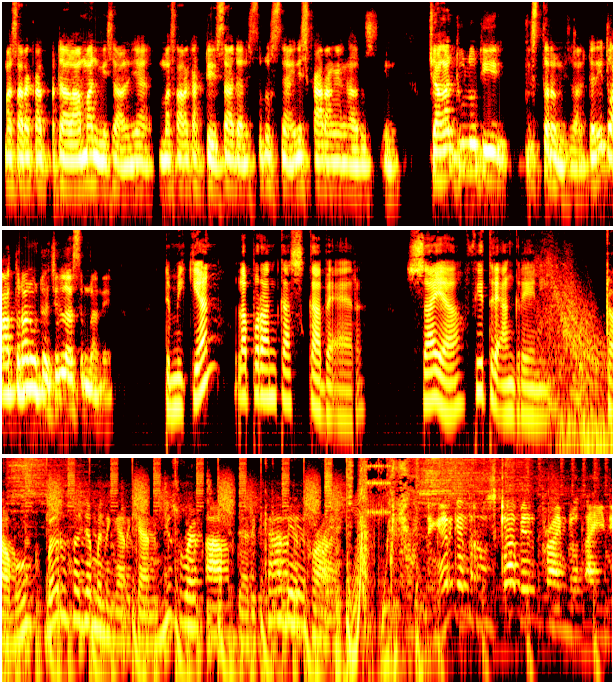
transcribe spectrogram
masyarakat pedalaman misalnya, masyarakat desa dan seterusnya ini sekarang yang harus ini. Jangan dulu di booster misalnya. Dan itu aturan udah jelas sebenarnya. Demikian laporan khas KBR. Saya Fitri Anggreni. Kamu baru saja mendengarkan news wrap up dari Kabel Prime. Dengarkan terus kbrprime.id,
